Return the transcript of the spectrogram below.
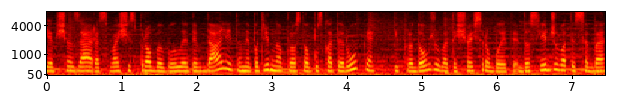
Якщо зараз ваші спроби були невдалі, то не потрібно просто опускати руки і продовжувати щось робити, досліджувати себе,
